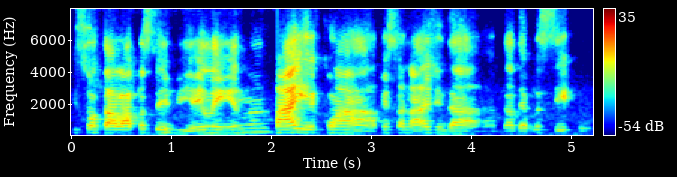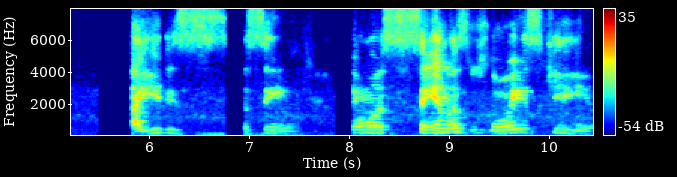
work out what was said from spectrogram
que só tá lá para servir a Helena. Maia com a personagem da, da Débora Seco. A Iris, assim, tem umas cenas dos dois que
